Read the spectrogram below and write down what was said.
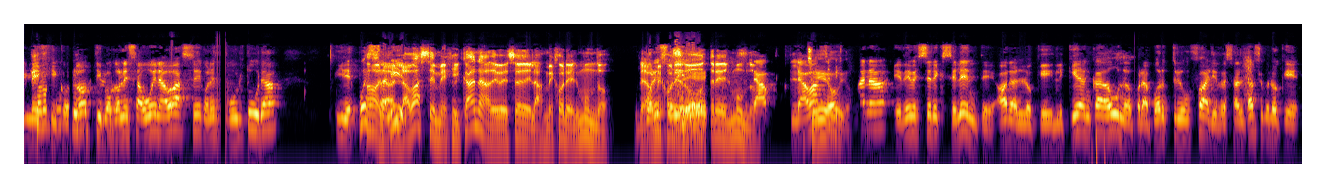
en no- México, ¿no? Tipo, con esa buena base, con esa cultura, y después No, la, salir. la base mexicana debe ser de las mejores del mundo. De las Por mejores dos o tres del mundo. La, base mexicana eh, debe ser excelente. Ahora, lo que le queda en cada uno para poder triunfar y resaltar, yo creo que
